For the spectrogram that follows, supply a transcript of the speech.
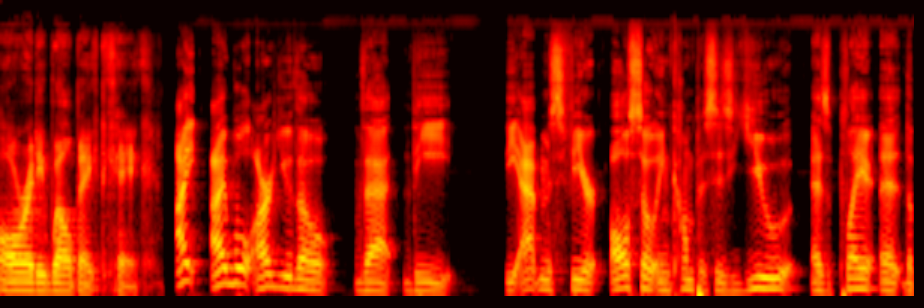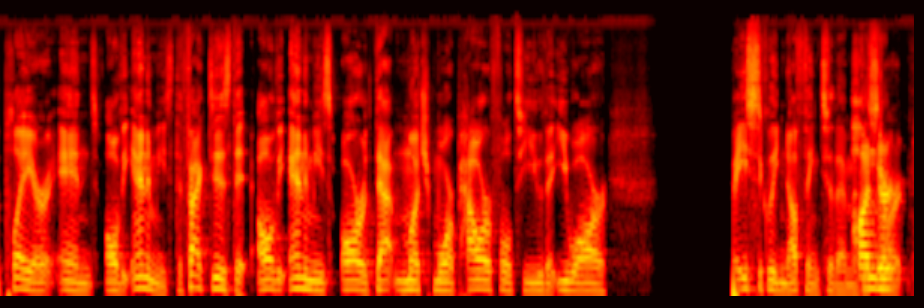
already well baked cake. I I will argue though that the the atmosphere also encompasses you as a player uh, the player and all the enemies the fact is that all the enemies are that much more powerful to you that you are basically nothing to them at 100, the start. A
